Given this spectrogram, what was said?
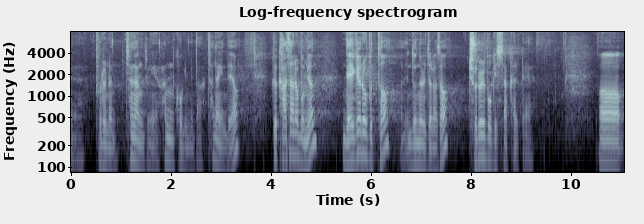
예, 부르는 찬양 중에 한 곡입니다. 찬양인데요. 그 가사를 보면 내게로부터 눈을 들어서 주를 보기 시작할 때 어,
